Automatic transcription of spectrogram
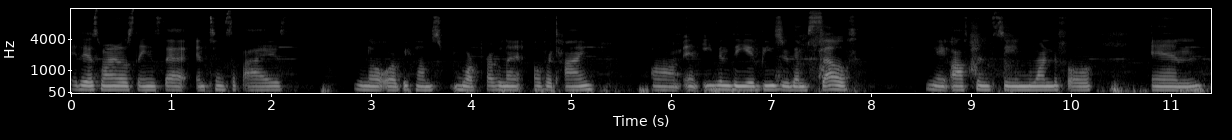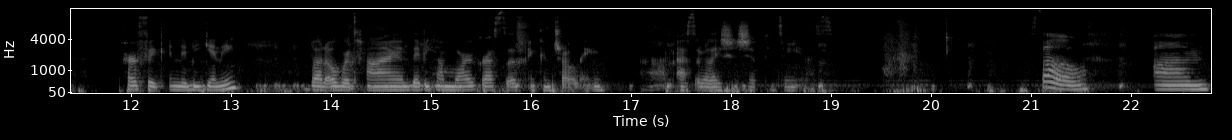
it is one of those things that intensifies, you know, or becomes more prevalent over time. Um, and even the abuser themselves may often seem wonderful and perfect in the beginning, but over time they become more aggressive and controlling um, as the relationship continues. So, um,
